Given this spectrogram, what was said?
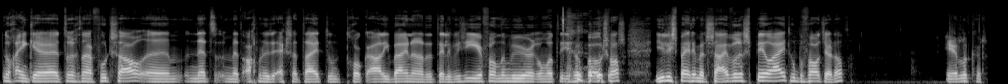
Nog één keer eh, terug naar voetbal. Ehm, net met acht minuten extra tijd, toen trok Ali bijna de televisie hier van de muur, omdat hij zo boos was. Jullie spelen met zuivere speelheid. Hoe bevalt jou dat? eerlijker.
